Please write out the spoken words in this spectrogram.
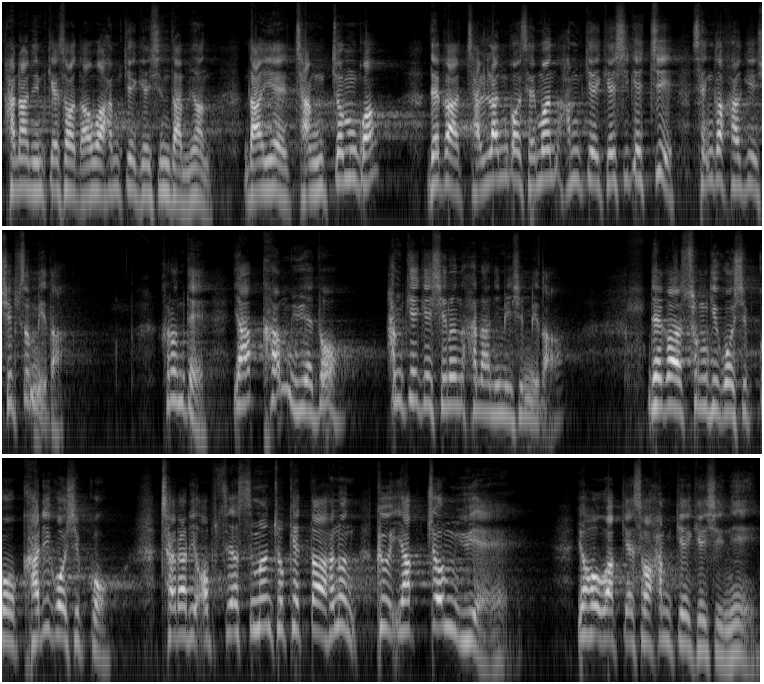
하나님께서 나와 함께 계신다면 나의 장점과 내가 잘난 것에만 함께 계시겠지 생각하기 쉽습니다. 그런데 약함 위에도 함께 계시는 하나님이십니다. 내가 숨기고 싶고 가리고 싶고 차라리 없앴으면 좋겠다 하는 그 약점 위에 여호와께서 함께 계시니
